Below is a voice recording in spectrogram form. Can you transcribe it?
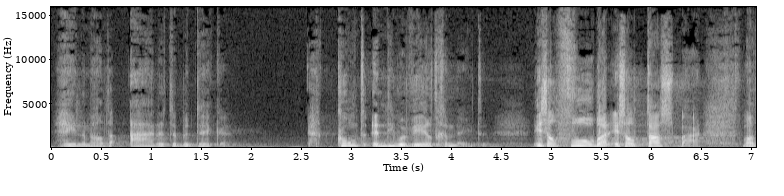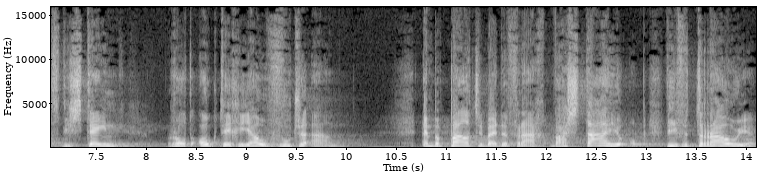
helemaal de aarde te bedekken. Er komt een nieuwe wereldgemeente. Is al voelbaar, is al tastbaar. Want die steen rolt ook tegen jouw voeten aan. En bepaalt je bij de vraag, waar sta je op? Wie vertrouw je?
